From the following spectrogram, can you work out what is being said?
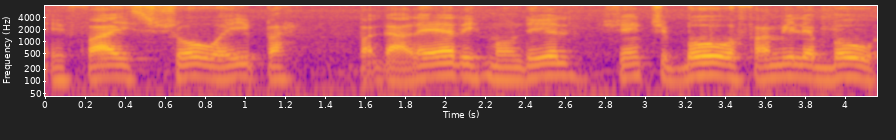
Ele faz show aí pra, pra galera, irmão dele. Gente boa, família boa.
